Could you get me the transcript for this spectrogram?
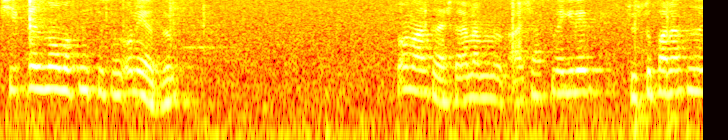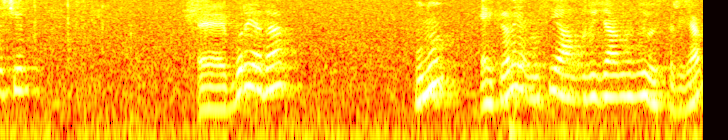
şifrenizin olmasını istiyorsanız onu yazın. Sonra arkadaşlar hemen bunun aşağısına gelin. Süslü parantez açın. E, buraya da bunu ekrana nasıl yazdıracağınızı göstereceğim.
